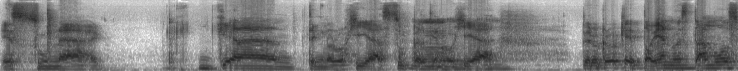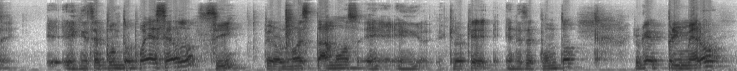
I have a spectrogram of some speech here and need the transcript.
es una gran tecnología, super Mm. tecnología. Pero creo que todavía no estamos en ese punto. Puede serlo, sí, pero no estamos, en- en- creo que en ese punto. Creo que primero,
